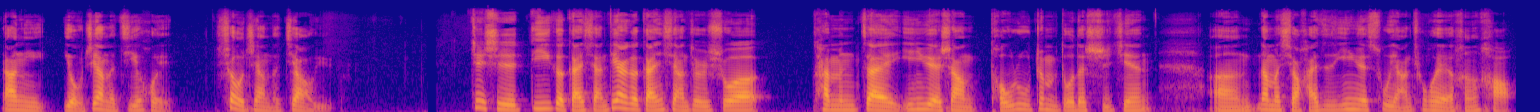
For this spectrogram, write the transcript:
让你有这样的机会，受这样的教育。这是第一个感想。第二个感想就是说，他们在音乐上投入这么多的时间，嗯，那么小孩子的音乐素养就会很好，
